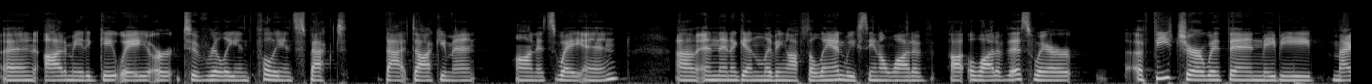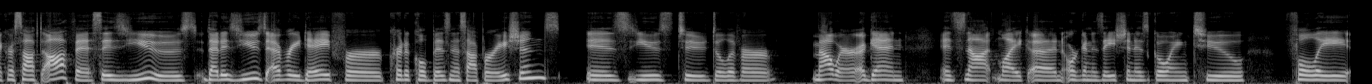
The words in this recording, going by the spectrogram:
an automated gateway or to really and fully inspect that document on its way in. Um, and then again, living off the land, we've seen a lot of uh, a lot of this where a feature within maybe Microsoft Office is used that is used every day for critical business operations is used to deliver malware. Again, it's not like an organization is going to fully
